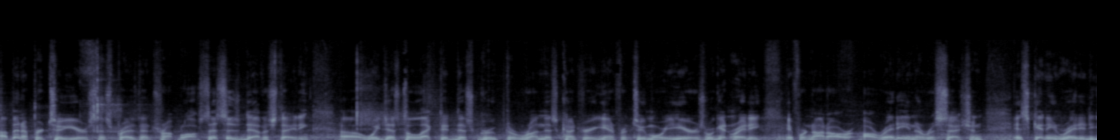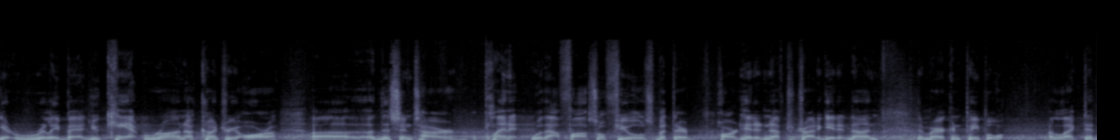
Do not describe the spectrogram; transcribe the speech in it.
I've been up for two years since President Trump lost. This is devastating. Uh, we just elected this group to run this country again for two more years. We're getting ready. If we're not al already in a recession, it's getting ready to get really bad. You can't run run a country or a, uh, this entire planet without fossil fuels. But they're hard headed enough to try to get it done. The American people elected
